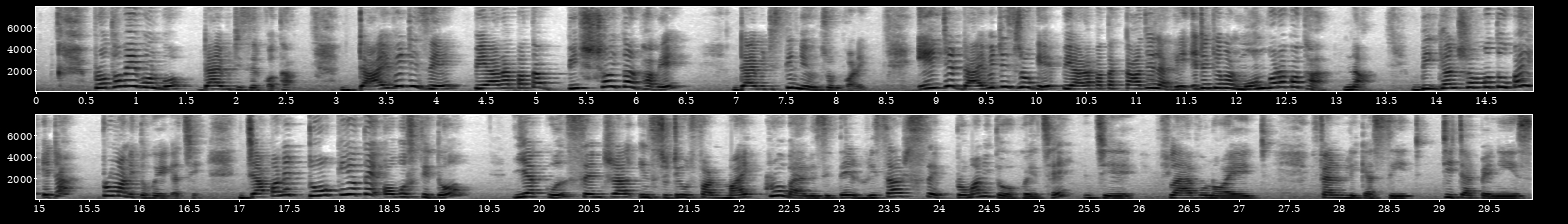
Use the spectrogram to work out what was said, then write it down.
প্রথমেই বলব ডায়াবেটিসের কথা। ডায়াবেটিসে পেয়ারা পাতা বিস্ময়করভাবে ডায়াবেটিসকে নিয়ন্ত্রণ করে। এই যে ডায়াবেটিস রোগে পেয়ারা পাতা কাজে লাগে, এটা কি আমার মন গড়া কথা? না। বিজ্ঞানসম্মত উপায় এটা প্রমাণিত হয়ে গেছে। জাপানের টোকিওতে অবস্থিত ইয়াকুল সেন্ট্রাল ইনস্টিটিউট ফর মাইক্রোবায়োলজিতে রিসার্চে প্রমাণিত হয়েছে যে ফ্ল্যাভোনয়েড ফ্যানোলিক অ্যাসিড টিটারপেনিস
